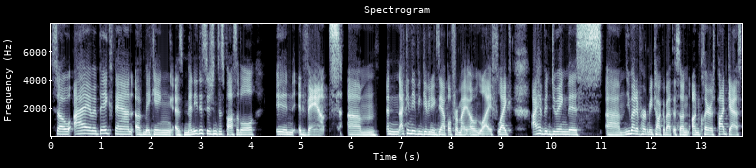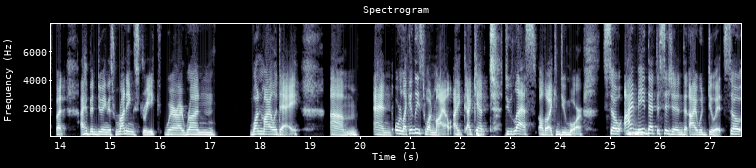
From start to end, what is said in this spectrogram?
So I am a big fan of making as many decisions as possible in advance. Um, and I can even give you an example from my own life. Like I have been doing this. Um, you might have heard me talk about this on on Clara's podcast, but I have been doing this running streak where I run one mile a day. Um, and or like at least one mile. I, I can't do less, although I can do more. So mm-hmm. I made that decision that I would do it. So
